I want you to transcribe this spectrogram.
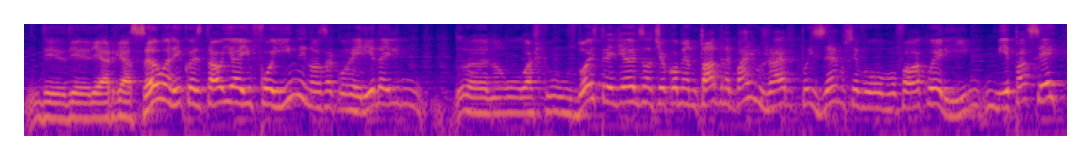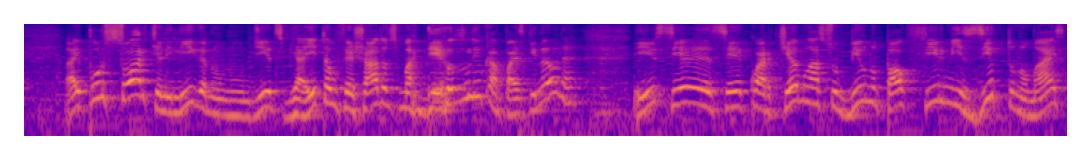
de, de, de, reação ali, coisa e tal, e aí foi indo em nossa correria, daí ele, uh, não, acho que uns dois, três dias antes nós tinha comentado, né, bai, o Jair, pois é, não sei, vou, vou falar com ele, e me passei. Aí por sorte ele liga num, num dia, disse, e aí estamos fechados, mas Deus o livre, capaz que não, né? E se, se quarteamos lá, subiu no palco, firmezito no mais,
